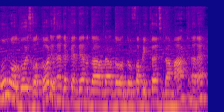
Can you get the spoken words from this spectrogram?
um ou dois rotores, né? Dependendo da, da, do, do, fabricante da máquina, né?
